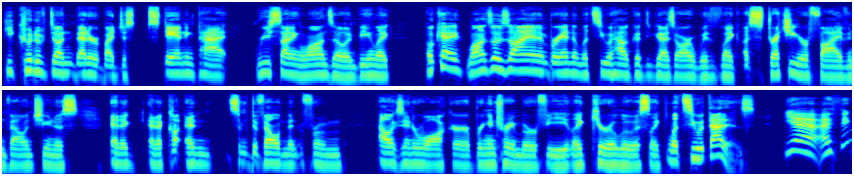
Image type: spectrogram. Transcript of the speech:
he could have done better by just standing pat, re-signing Lonzo and being like, okay, Lonzo, Zion, and Brandon, let's see how good you guys are with like a stretchier five in Valanciunas and a and a and some development from Alexander Walker, bringing Trey Murphy, like Kira Lewis. Like, let's see what that is. Yeah, I think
